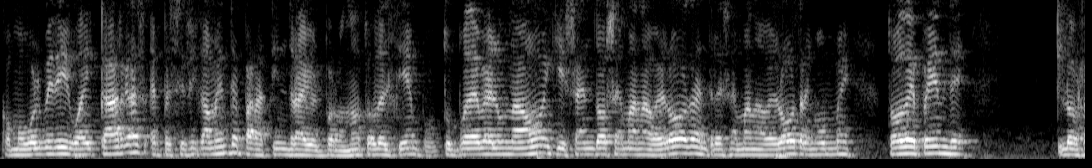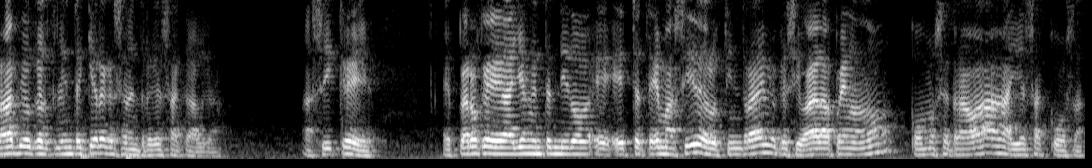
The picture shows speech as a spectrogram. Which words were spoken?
como vuelvo y digo, hay cargas específicamente para Team Driver, pero no todo el tiempo. Tú puedes ver una hoy, quizá en dos semanas ver otra, en tres semanas ver otra, en un mes. Todo depende lo rápido que el cliente quiera que se le entregue esa carga. Así que Espero que hayan entendido eh, este tema así de los Team Drivers, que si vale la pena o no, cómo se trabaja y esas cosas.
